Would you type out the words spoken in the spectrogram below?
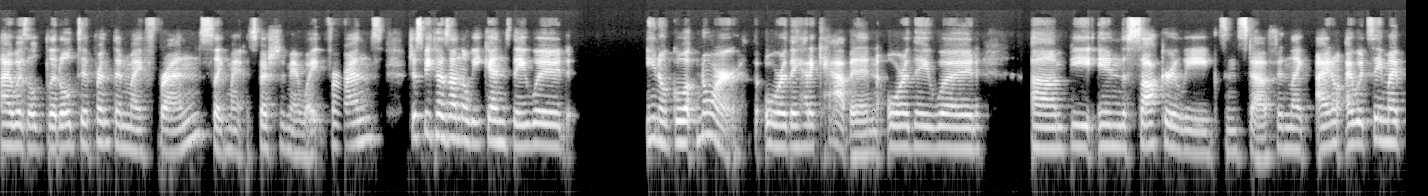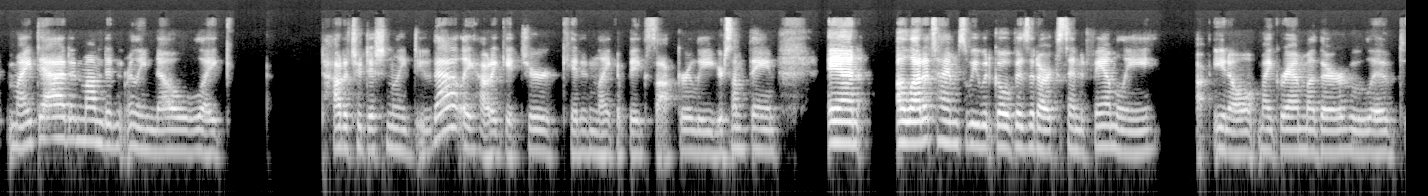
I was a little different than my friends, like my especially my white friends, just because on the weekends they would, you know, go up north or they had a cabin or they would um be in the soccer leagues and stuff. And like I don't I would say my my dad and mom didn't really know like how to traditionally do that, like how to get your kid in like a big soccer league or something. And a lot of times we would go visit our extended family, uh, you know, my grandmother who lived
